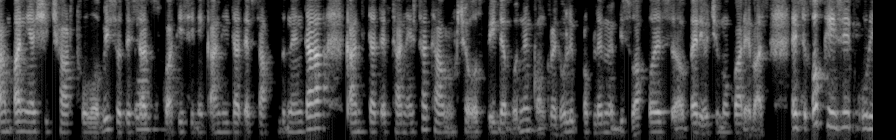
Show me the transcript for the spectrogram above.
კამპანიაში ჩართულობის, ოდესაც თქვათ ისინი კანდიდატებს ახლდნენ და კანდიდატებთან ერთად ამორჩეულს პირდებოდნენ კონკრეტული პრობლემების უახლოეს პერიოდში მოგვარებას. ეს იყო ფიზიკური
